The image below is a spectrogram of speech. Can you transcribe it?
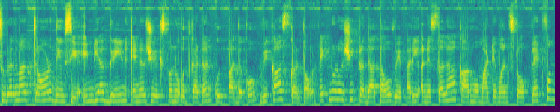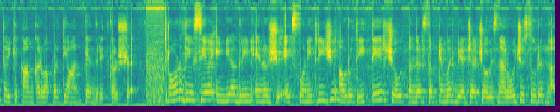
સુરતમાં ત્રણ દિવસીય ઇન્ડિયા ગ્રીન એનર્જી એક્સપોનું ઉદ્ઘાટન ઉત્પાદકો, વિકાસકર્તાઓ, ટેકનોલોજી પ્રદાતાઓ, વેપારી અને સલાહકારો માટે વન સ્ટોપ પ્લેટફોર્મ તરીકે કામ કરવા પર ધ્યાન કેન્દ્રિત કરશે. ત્રણ દિવસીય ઇન્ડિયા ગ્રીન એનર્જી એક્સપોની ત્રીજી આવૃત્તિ તેર, ચૌદ, પંદર સપ્ટેમ્બર બે હજાર ચોવીસના રોજ સુરતના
